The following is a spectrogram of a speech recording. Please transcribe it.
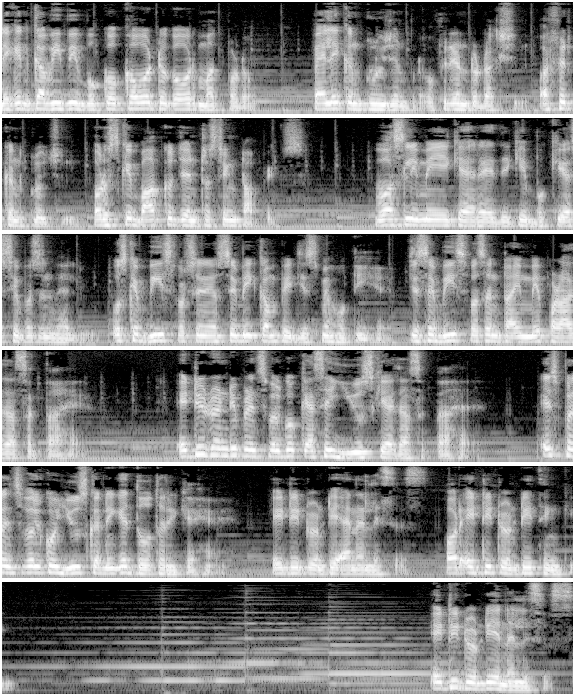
लेकिन कभी भी बुक को कवर टू कवर मत पढ़ो। पहले कंक्लूजन पढ़ो, फिर इंट्रोडक्शन और फिर कंक्लूजन और उसके बाद कुछ इंटरेस्टिंग टॉपिक्स वो असली में ये कह रहे थे कि बुक की 80 परसेंट वैल्यू उसके 20 परसेंट उससे भी कम पेजेस में होती है, जिसे 20 परसेंट टाइम में पढ़ा जा सकता है। एटी ट्वेंटी प्रिंसिपल को कैसे यूज़ किया जा सकता है? इस प्रिंसिपल को यूज़ करने के दो तरीके हैं, एटी ट्वेंटी एनालिसिस और eighty twenty thinking eighty twenty analysis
